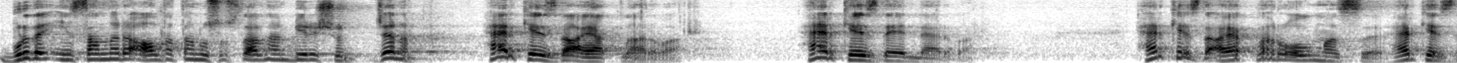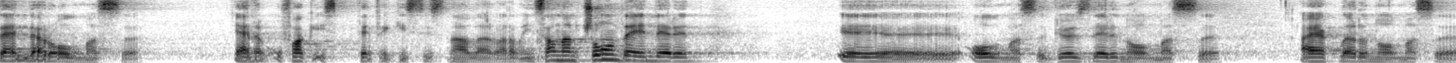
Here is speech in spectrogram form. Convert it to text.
Burada insanları aldatan hususlardan biri şu. Canım, herkeste ayaklar var. Herkeste eller var. Herkeste ayaklar olması, herkeste eller olması. Yani ufak tefek istisnalar var ama insanların çoğunda ellerin e, olması, gözlerin olması, ayakların olması,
